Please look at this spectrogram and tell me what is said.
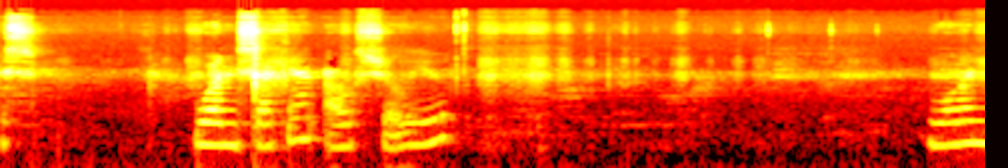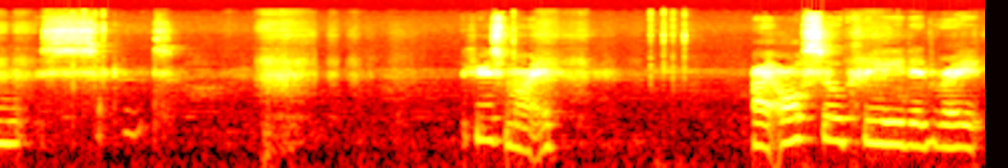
This one second, I'll show you. One second. Here's my. I also created right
